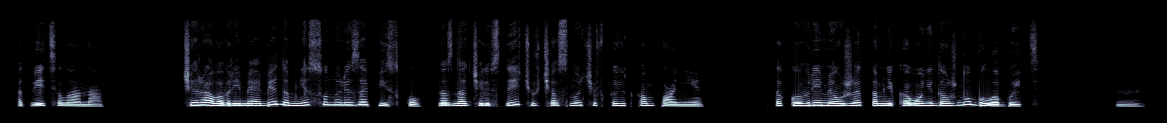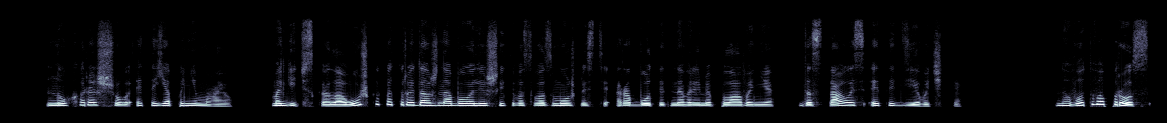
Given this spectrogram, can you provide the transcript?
ответила она. Вчера во время обеда мне сунули записку, назначили встречу в час ночи в кают-компании. В такое время уже там никого не должно было быть. ну хорошо, это я понимаю. Магическая ловушка, которая должна была лишить вас возможности работать на время плавания, досталась этой девочке. Но вот вопрос.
